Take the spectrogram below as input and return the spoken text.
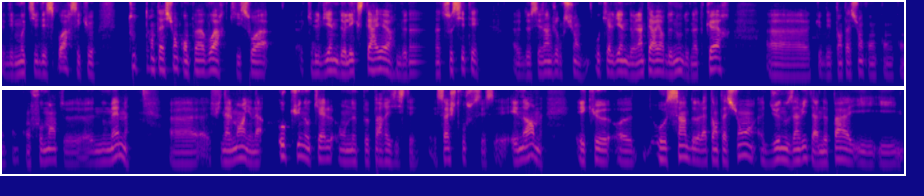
des motifs d'espoir, c'est que toute tentation qu'on peut avoir, qui soit qu'elle vienne de l'extérieur de notre société, euh, de ces injonctions, ou qu'elle vienne de l'intérieur de nous, de notre cœur, que des tentations qu'on fomente euh, nous-mêmes, euh, finalement, il n'y en a aucune auquel on ne peut pas résister. Et ça, je trouve, c'est énorme. Et que au sein de la tentation, Dieu nous invite à ne pas y,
